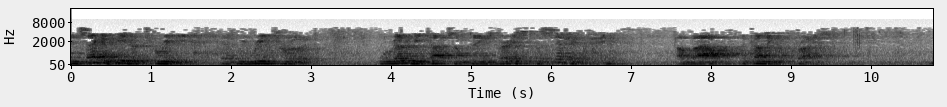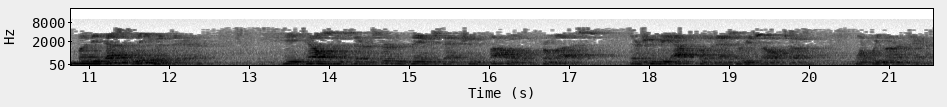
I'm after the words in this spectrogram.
In 2 Peter 3, as we read through it, we're going to be taught some things very specifically about the coming of Christ. But he doesn't leave it there. He tells us there are certain things that should follow from us. There should be output as a result of what we learn there.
